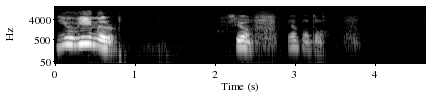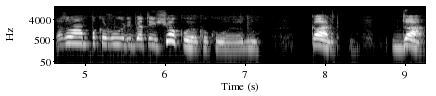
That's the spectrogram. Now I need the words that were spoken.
You winner. Все, я подох. Сейчас вам покажу, ребята, еще кое-какую одну карту. Да.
